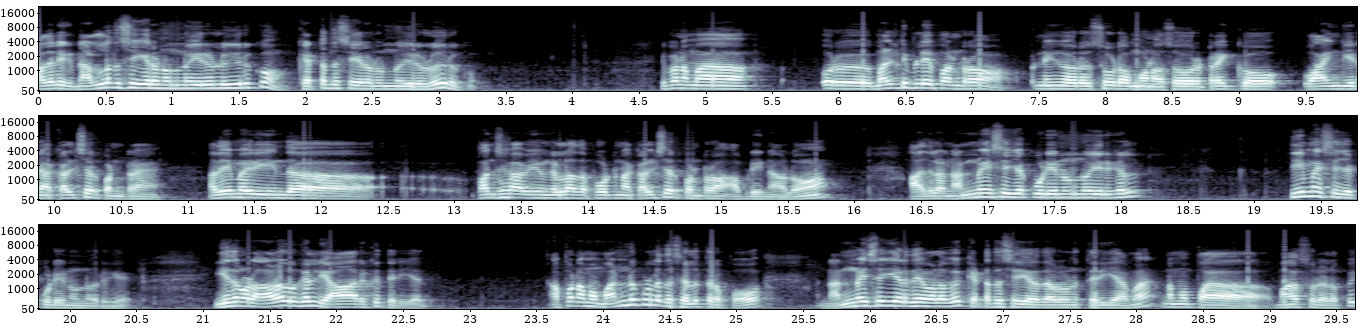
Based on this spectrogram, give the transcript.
அதில் நல்லது செய்கிற நுண்ணுயிர்களும் இருக்கும் கெட்டது செய்கிற நுண்ணுயிர்களும் இருக்கும். இப்போ நம்ம ஒரு மல்டிப்ளை பண்ணுறோம் நீங்கள் ஒரு சூடோமோனோஸோ ஒரு ட்ரைக்கோ வாங்கி நான் கல்ச்சர் பண்ணுறேன் அதே மாதிரி இந்த பஞ்சகாவியங்கள்லாம் அதை போட்டு நான் கல்ச்சர் பண்ணுறோம் அப்படின்னாலும் அதில் நன்மை செய்யக்கூடிய நுண்ணுயிர்கள் தீமை செய்யக்கூடிய நுண்ணுயிர்கள். இதனோட அளவுகள் யாருக்கும் தெரியாது. அப்போ நம்ம மண்ணுக்குள்ளே அதை செலுத்துகிறப்போ நன்மை செய்கிறது எவ்வளவு கெட்டது செய்கிறது எவ்வளவுன்னு தெரியாமல் நம்ம ப மகசூல் இழப்பு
